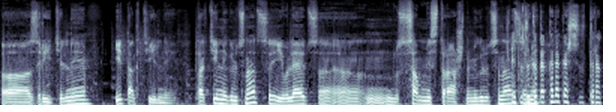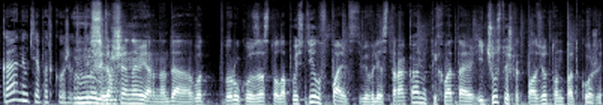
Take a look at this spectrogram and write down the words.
э, зрительные и тактильные. Тактильные галлюцинации являются э, самыми страшными галлюцинациями. Это когда, когда кажется, тараканы у тебя под кожей? Вот ну, совершенно там... верно, да. Вот руку за стол опустил, в палец тебе влез таракан, ты хватаешь и чувствуешь, как ползет он под кожей.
